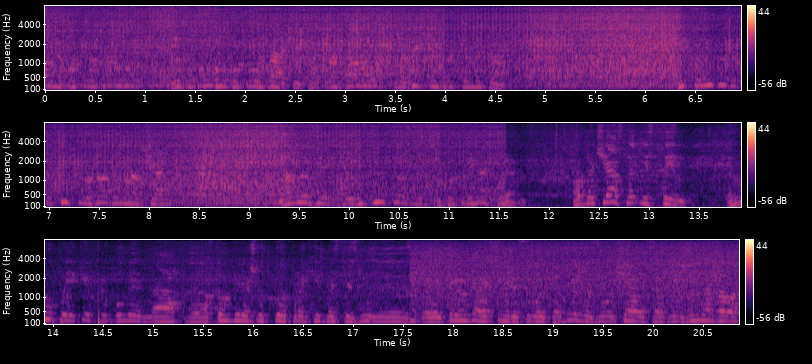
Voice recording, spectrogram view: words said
транспортування постраждалого за допомогою поповзачі постраждалого медичним працівникам. Відповідно до тактичного заданого навчання належить лісництво спостерігати порядок. Одночасно із цим групи, які прибули на е, автомобілях швидкої прохідності з е, керівника гасіння лісової пожежі, залучаються інженерного,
